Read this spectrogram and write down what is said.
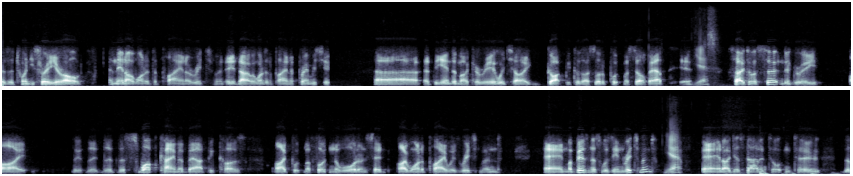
as a 23 year old. And then I wanted to play in a Richmond, eh, no, I wanted to play in a premiership uh, at the end of my career, which I got because I sort of put myself out there. Yes. So to a certain degree, I the, the, the swap came about because I put my foot in the water and said I want to play with Richmond, and my business was in Richmond, Yeah. and I just started talking to the,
